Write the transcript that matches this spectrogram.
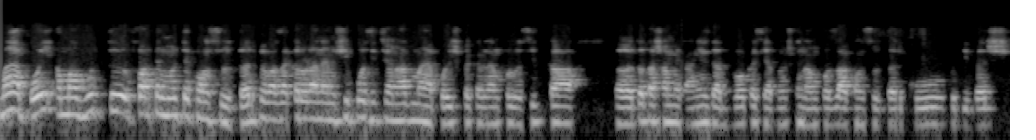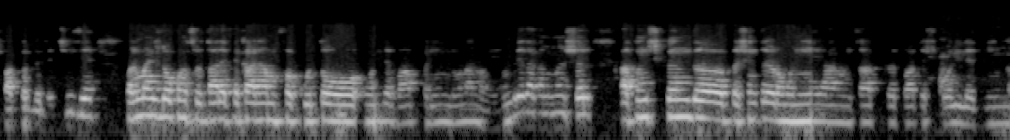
Mai apoi am avut uh, foarte multe consultări pe baza cărora ne-am și poziționat mai apoi și pe care le-am folosit ca uh, tot așa mecanism de advocacy atunci când am fost la consultări cu, cu diversi factori de decizie. Vorbim aici de o consultare pe care am făcut-o undeva prin luna noiembrie, dacă nu mă înșel, atunci când uh, președintele României a anunțat că toate școlile din,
